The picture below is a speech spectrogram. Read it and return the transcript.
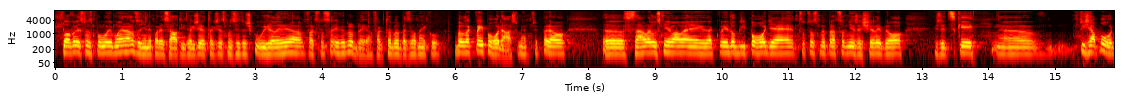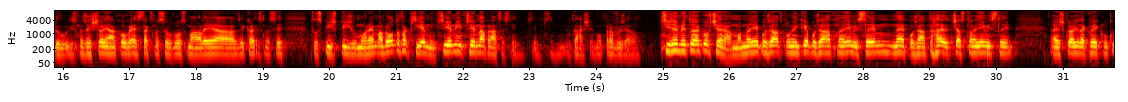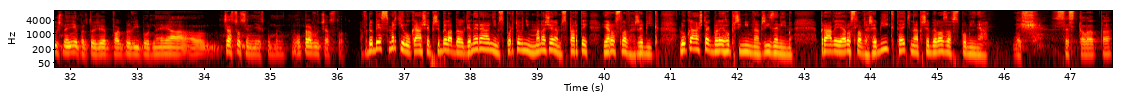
slavili jsme spolu i moje narozeniny 50. Takže, takže jsme si trošku užili a fakt jsme se i vyblbli. A fakt to byl bezvadný kluk. Byl takový pohodář, mě připadal eh, stále usměvavý, takový dobrý pohodě. To, co jsme pracovně řešili, bylo vždycky uh, spíš na pohodu. Když jsme řešili nějakou věc, tak jsme se u toho smáli a říkali jsme si to spíš, spíš humorem. A bylo to fakt příjemný. Příjemný, příjemná práce s ním, s tím, s tím Lukášem, opravdu, že. Přijde mi to jako včera. Mám na něj pořád vzpomínky, pořád na něj myslím. Ne pořád, ale často na něj myslím. A je škoda, že takový kluk už není, protože fakt byl výborný a často si na něj vzpomenu. Opravdu často. V době smrti Lukáše Přibyla byl generálním sportovním manažerem Sparty Jaroslav Hřebík. Lukáš tak byl jeho přímým nadřízeným. Právě Jaroslav Hřebík teď na Přibyla zavzpomíná. Než se stala ta,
